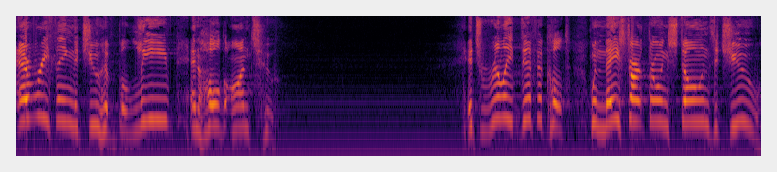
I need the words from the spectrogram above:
everything that you have believed and hold on to. It's really difficult when they start throwing stones at you.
